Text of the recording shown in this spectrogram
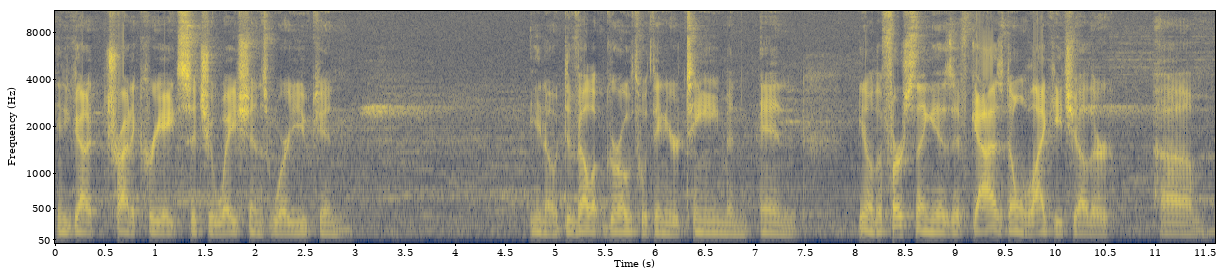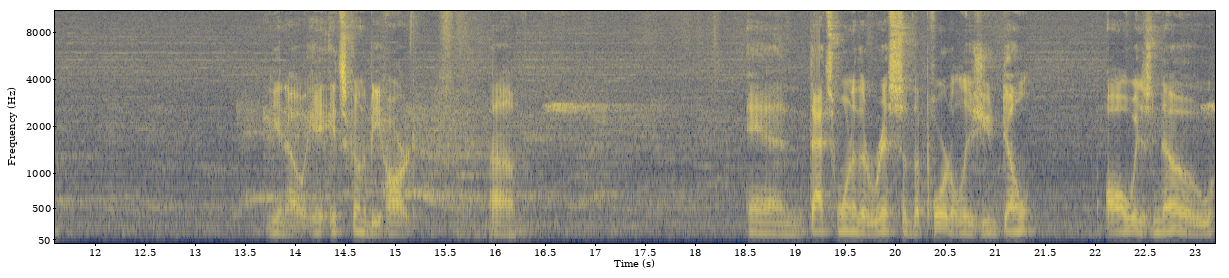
and you got to try to create situations where you can you know develop growth within your team and and you know the first thing is if guys don't like each other um, you know it, it's going to be hard um, and that's one of the risks of the portal is you don't always know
